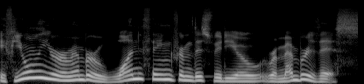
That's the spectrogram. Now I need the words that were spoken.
If you only remember one thing from this video, remember this.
